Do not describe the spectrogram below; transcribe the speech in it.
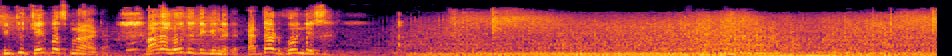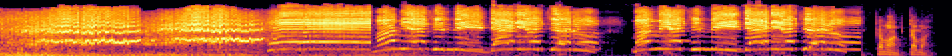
చింటూ చేయిపోసుకున్నాడట బాగా లోతు దిగిందట పెద్దవాడు ఫోన్ చేసి. మమ్మీ వచ్చింది డాడీ వచ్చారు. మమ్మీ వచ్చింది డాడీ వచ్చారు. Come on come on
